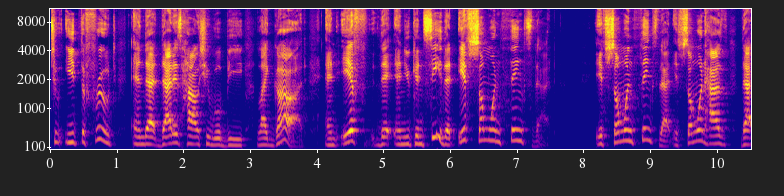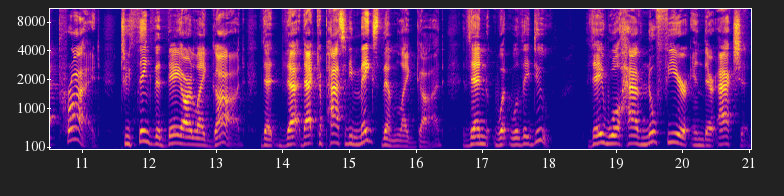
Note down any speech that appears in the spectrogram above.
to eat the fruit and that that is how she will be like God. And if the, and you can see that if someone thinks that, if someone thinks that, if someone has that pride, to think that they are like God, that that, that capacity makes them like God, then what will they do? They will have no fear in their action.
